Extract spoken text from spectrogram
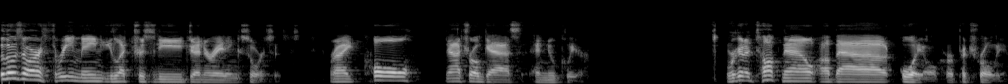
So those are our three main electricity generating sources, right? Coal, natural gas, and nuclear. We're going to talk now about oil or petroleum.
